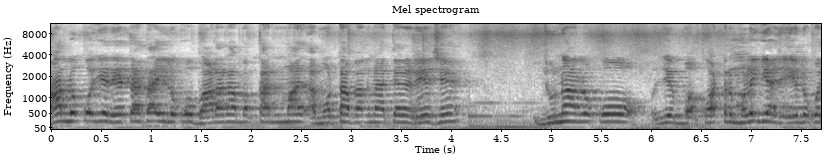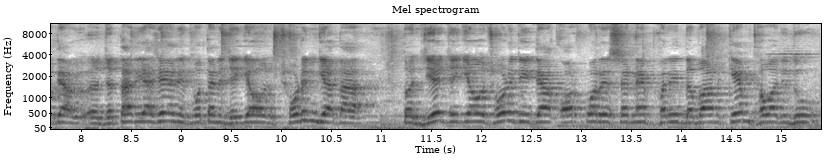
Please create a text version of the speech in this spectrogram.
આ લોકો જે રહેતા હતા, એ લોકો ભાડાના મકાનમાં મોટા ભાગના અત્યારે રહે છે. જૂના લોકો જે ક્વાર્ટર મળી ગયા છે, એ લોકો ત્યાં જતા રહ્યા છે અને પોતાની જગ્યાઓ છોડીને ગયા હતા. તો જે જગ્યાઓ છોડી હતી, ત્યાં કોર્પોરેશને ફરી દબાણ કેમ થવા દીધું?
